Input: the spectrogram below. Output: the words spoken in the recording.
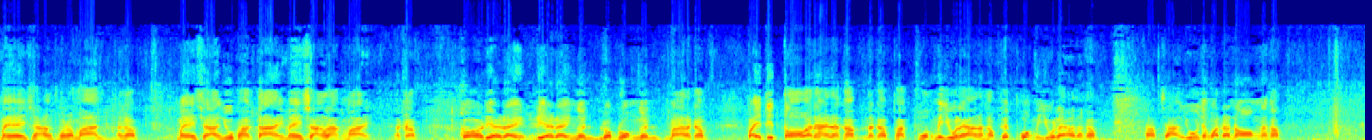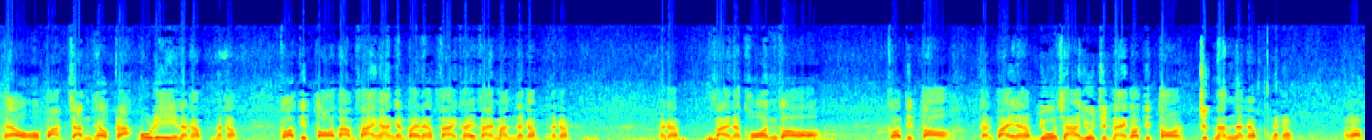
ไม่ให้ช้างทรมานนะครับ ไม่ให้ช้างอยู่ภาคใต้ ไม่ให้ช้างลากไม้นะครับ ก็เรียอะไรเรียอะไรเงินรวบรวมเงินมานะครับ ไปติดต่อกันได้นะครับนะครับพักพวกมีอยู่แล้วนะครับพักพวกมีอยู่แล้วนะครับครับช้างอยู่จังหวัดระนองนะครับ แถวปากจันแถวกระบุรีนะครับนะครับ ก็ติดต่อตามสายงานกันไปนะครับ สายใครสายมันนะครับนะครับนะครับ สายนครก็ก็ติดต่อกันไปนะครับ อยู่ช้างอยู่จุดไหนก็ติดต่อจุดนั้นนะครับนะครับนะครับ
